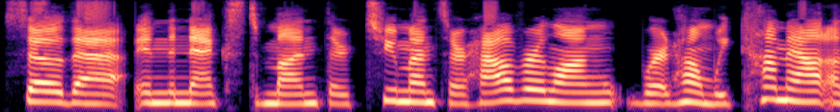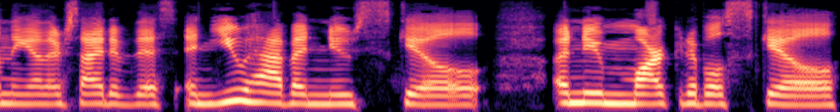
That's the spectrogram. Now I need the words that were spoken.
so that in the next month or two months or however long we're at home, we come out on the other side of this and you have a new skill, a new marketable skill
